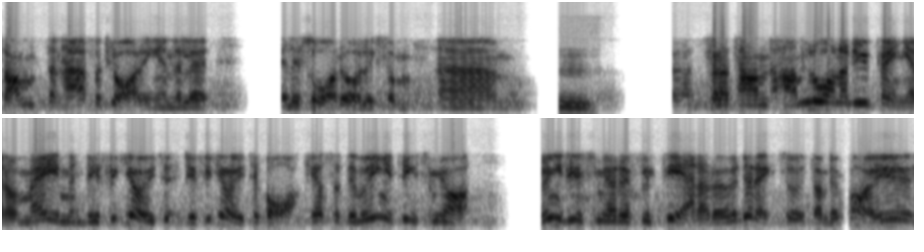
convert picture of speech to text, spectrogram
sant, den här förklaringen eller, eller så då liksom. Um, mm. För att han, han lånade ju pengar av mig, men det fick jag ju, det fick jag ju tillbaka. Så det var ingenting som jag, det var ingenting som jag reflekterade över direkt så, utan det var ju,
